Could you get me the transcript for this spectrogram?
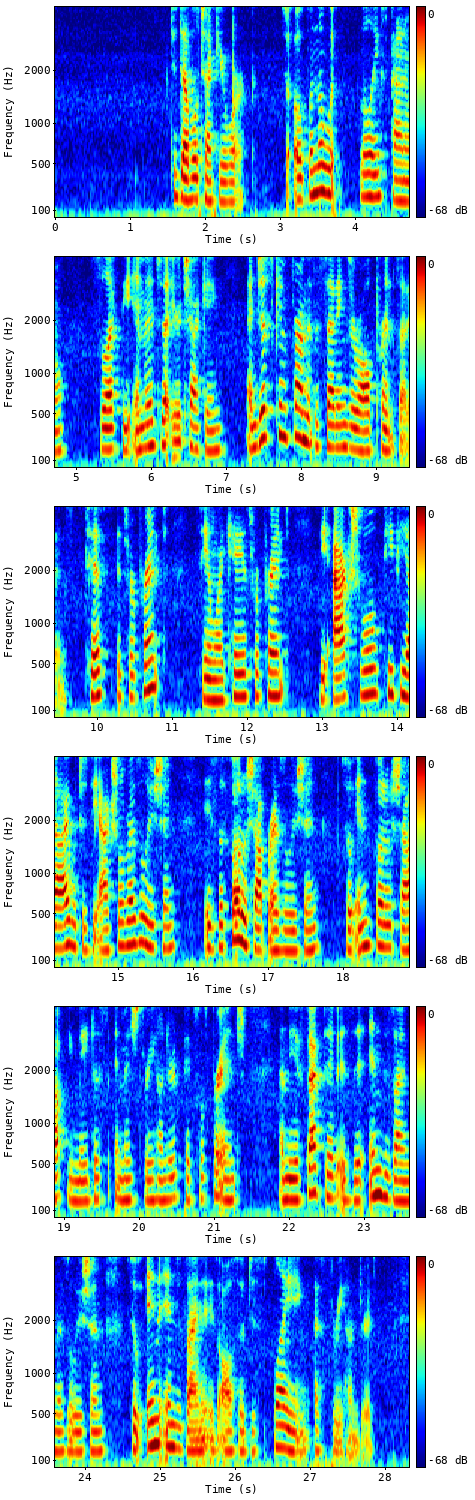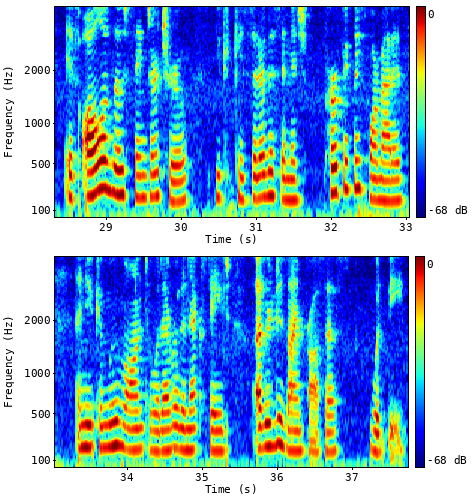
to double check your work. So open the, the Links panel, select the image that you're checking, and just confirm that the settings are all print settings. TIFF is for print, CMYK is for print, the actual PPI, which is the actual resolution, is the Photoshop resolution. So in Photoshop, you made this image 300 pixels per inch, and the effective is the InDesign resolution. So in InDesign, it is also displaying as 300. If all of those things are true, you can consider this image perfectly formatted and you can move on to whatever the next stage of your design process would be.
